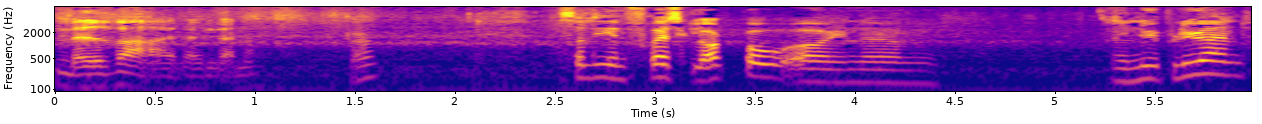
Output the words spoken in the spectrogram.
madvarer eller et eller andet. Så lige en frisk logbog og en, øh, en ny blyant,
